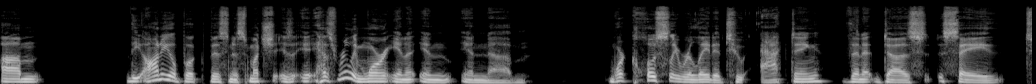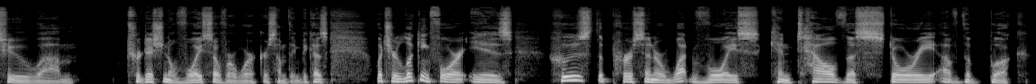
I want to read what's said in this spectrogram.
Um, the audiobook business much is it has really more in in in um, more closely related to acting than it does say to um, traditional voiceover work or something because what you're looking for is who's the person or what voice can tell the story of the book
